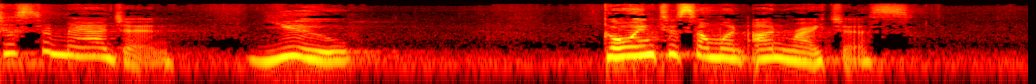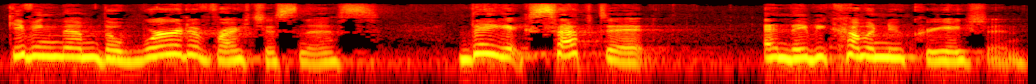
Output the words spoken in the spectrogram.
just imagine you going to someone unrighteous, giving them the word of righteousness, they accept it, and they become a new creation.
